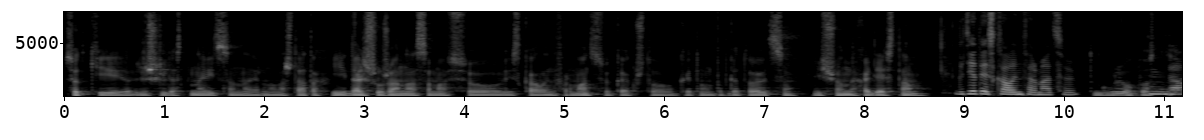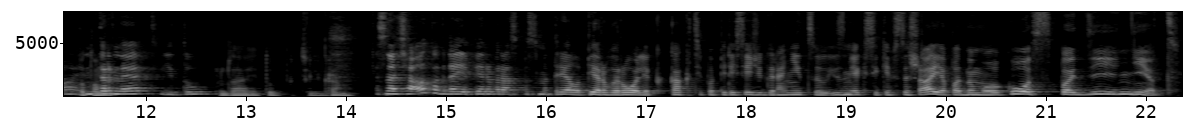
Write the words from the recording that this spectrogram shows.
все-таки решили остановиться, наверное, на Штатах. И дальше уже она сама все искала информацию, как что к этому подготовиться, еще находясь там. Где ты искала информацию? Ты гуглила просто? Да, потом... интернет, YouTube. Да, YouTube, Telegram. Сначала, когда я первый раз посмотрела первый ролик, как, типа, пересечь границу из Мексики в США, я подумала, господи, нет.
